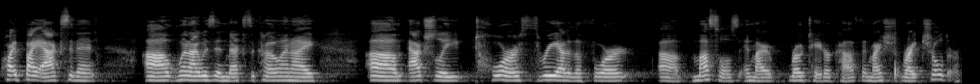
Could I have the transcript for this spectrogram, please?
quite by accident uh, when I was in Mexico and I um, actually tore three out of the four uh, muscles in my rotator cuff in my sh- right shoulder.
